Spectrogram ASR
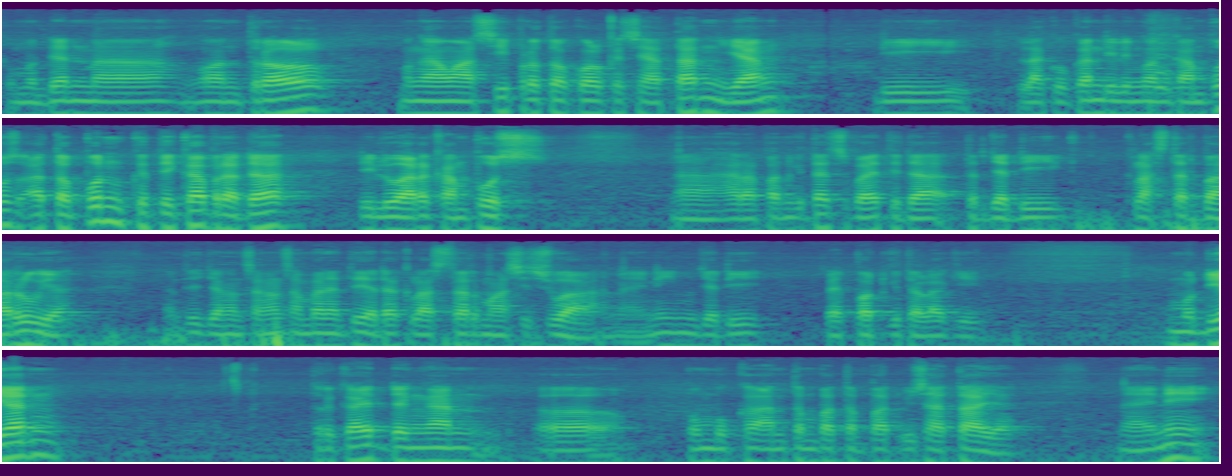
kemudian mengontrol, mengawasi protokol kesehatan yang dilakukan di lingkungan kampus ataupun ketika berada di luar kampus. Nah, harapan kita supaya tidak terjadi klaster baru ya. Nanti jangan-jangan sampai nanti ada klaster mahasiswa. Nah, ini menjadi repot kita lagi. Kemudian terkait dengan eh, pembukaan tempat-tempat wisata ya. Nah ini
